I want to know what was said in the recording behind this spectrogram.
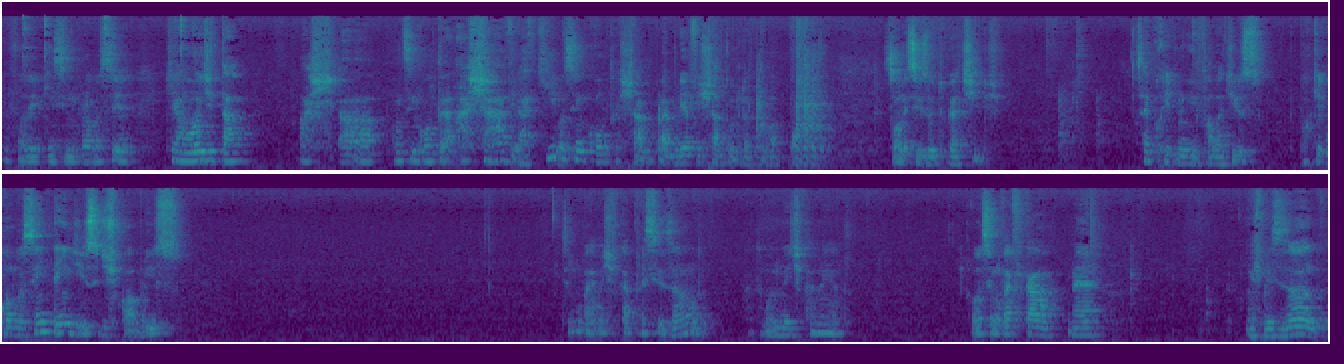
Eu falei que ensino para você, que é onde está a, a, quando se encontra a chave. Aqui você encontra a chave para abrir a fechadura da tua porta. São nesses oito gatilhos. Sabe por que ninguém fala disso? Porque quando você entende isso, descobre isso, você não vai mais ficar precisando ficar tomando medicamento. Ou você não vai ficar, né, mas precisando,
